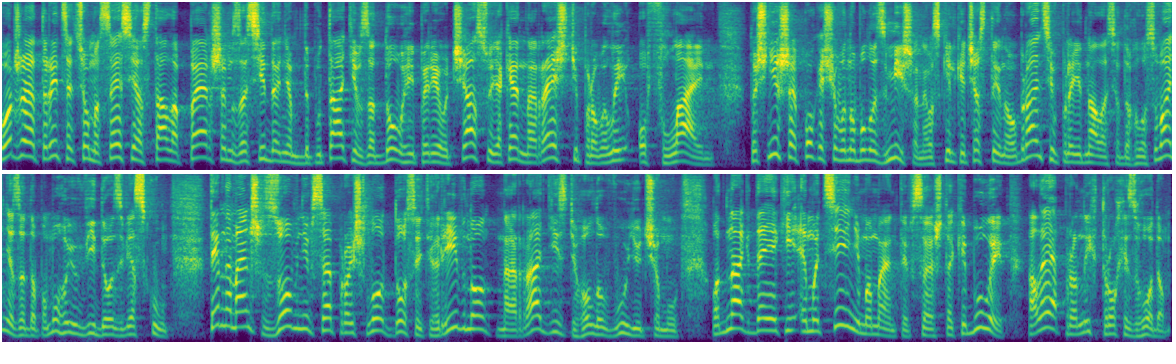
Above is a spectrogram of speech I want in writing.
Отже, 37-ма сесія стала першим засіданням депутатів за довгий період часу, яке нарешті провели офлайн. Точніше, поки що воно було змішане, оскільки частина обранців приєдналася до голосування за допомогою відеозв'язку. Тим не менш, зовні все пройшло досить рівно на радість головуючому. Однак деякі емоційні моменти все ж таки були, але про них трохи згодом.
